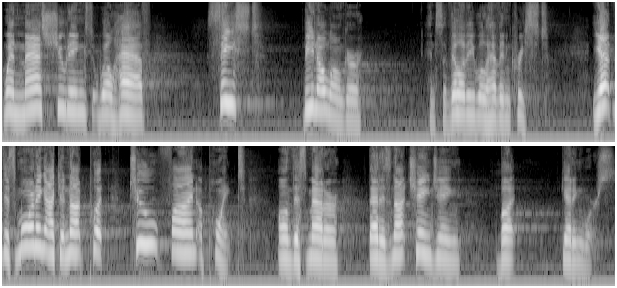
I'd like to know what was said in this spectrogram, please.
when mass shootings will have ceased, be no longer, and civility will have increased. Yet this morning I cannot put too fine a point on this matter that is not changing but getting worse.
